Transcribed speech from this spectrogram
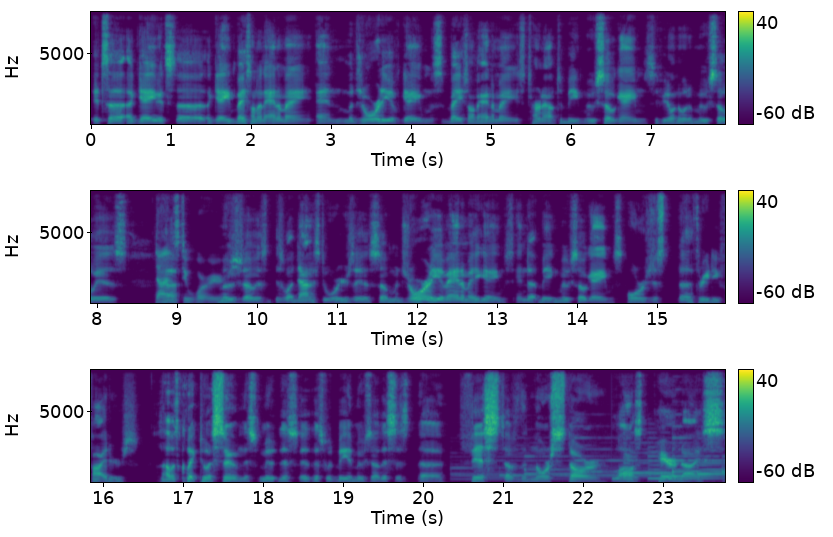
it's a, a game. It's a, a game based on an anime, and majority of games based on animes turn out to be Muso games. If you don't know what a Muso is, Dynasty Warriors. Muso is, is what Dynasty Warriors is. So majority of anime games end up being Muso games or just uh, 3D fighters. So I was quick to assume this this uh, this would be a Muso. This is uh, Fist of the North Star, Lost Paradise.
